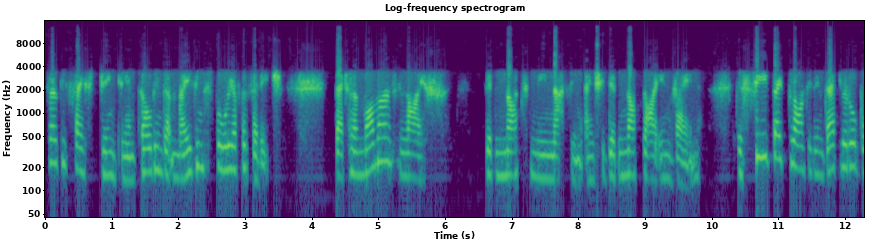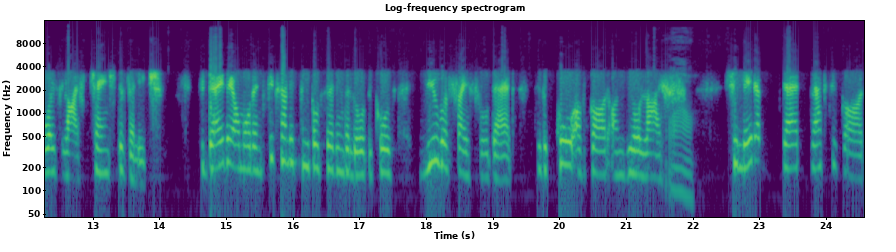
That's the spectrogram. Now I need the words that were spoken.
stroked his face gently and told him the amazing story of the village, that her mama's life did not mean nothing and she did not die in vain. The seed they planted in that little boy's life changed the village. Today there are more than 600 people serving the Lord because you were faithful, Dad, to the call of God on your life. Wow. She led her dad back to God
